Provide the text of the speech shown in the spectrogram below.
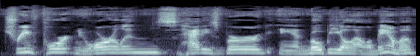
Shreveport, New Orleans, Hattiesburg, and Mobile, Alabama.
